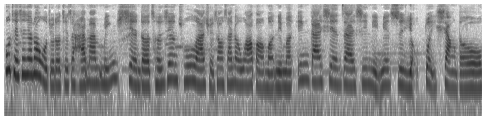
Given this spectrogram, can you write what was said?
目前现阶段我觉得其实还蛮明显的呈现出来。选项三的挖宝们，你们应该现在心里面是有对象的哦，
